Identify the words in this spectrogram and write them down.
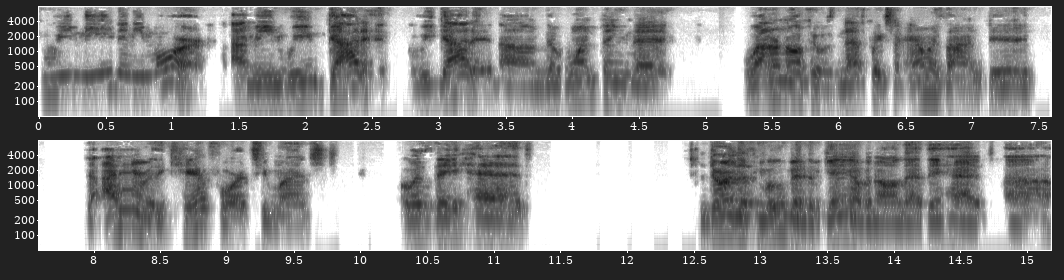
we need any more. I mean, we've got it. We got it. Um, the one thing that, well, I don't know if it was Netflix or Amazon did that I didn't really care for it too much was they had during this movement, the beginning of it all that, they had uh,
